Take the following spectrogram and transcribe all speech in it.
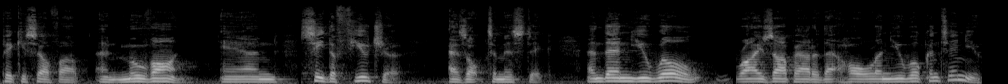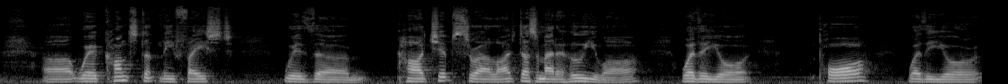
pick yourself up, and move on and see the future as optimistic. And then you will rise up out of that hole and you will continue. Uh, we're constantly faced with um, hardships through our lives. Doesn't matter who you are, whether you're poor, whether you're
